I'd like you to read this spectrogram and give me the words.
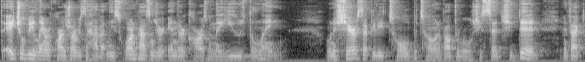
The HOV lane requires drivers to have at least one passenger in their cars when they use the lane. When a sheriff's deputy told Bottone about the rule, she said she did, in fact,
